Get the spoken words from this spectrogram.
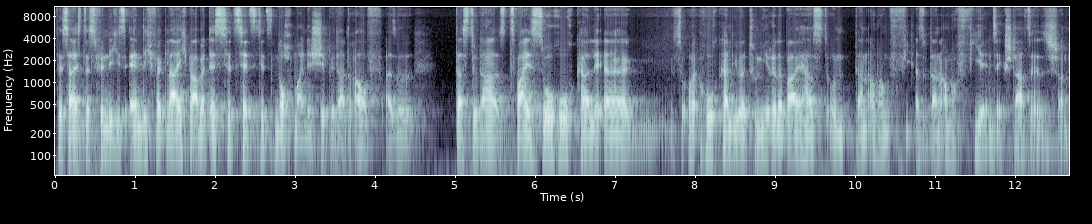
Das heißt, das finde ich ist ähnlich vergleichbar, aber das setzt, setzt jetzt nochmal eine Schippe da drauf. Also dass du da zwei so, Hochkali äh, so Hochkaliber-Turniere dabei hast und dann auch noch vier, also dann auch noch vier in sechs Starts. Das ist schon,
